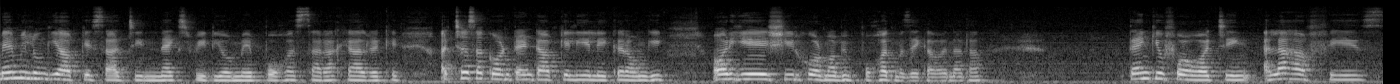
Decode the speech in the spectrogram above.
मैं मिलूँगी आपके साथ जी नेक्स्ट वीडियो में। बहुत सारा ख्याल रखें। अच्छा सा कंटेंट आपके लिए लेकर आऊँगी। और ये शीर खोरमा भी बहुत मज़े का बना था। थैंक यू फॉर वॉचिंग अल्लाह हाफिज़।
